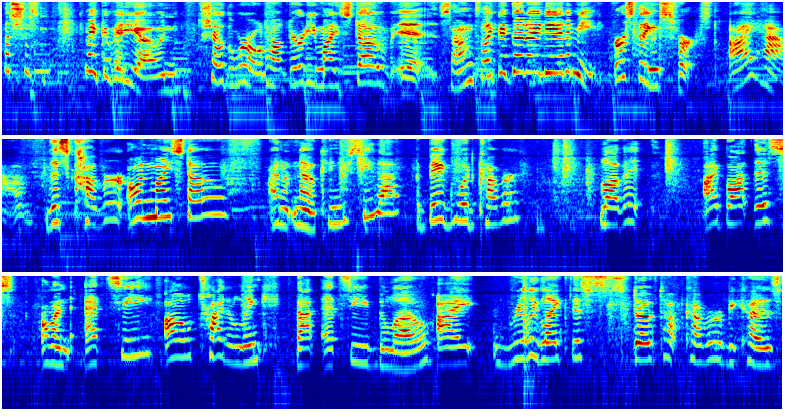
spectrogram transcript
let's just make a video and show the world how dirty my stove is. Sounds like a good idea to me. First things first, I have this cover on my stove. I don't know, can you see that? A big wood cover. Love it. I bought this on Etsy. I'll try to link that Etsy below. I really like this stovetop cover because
